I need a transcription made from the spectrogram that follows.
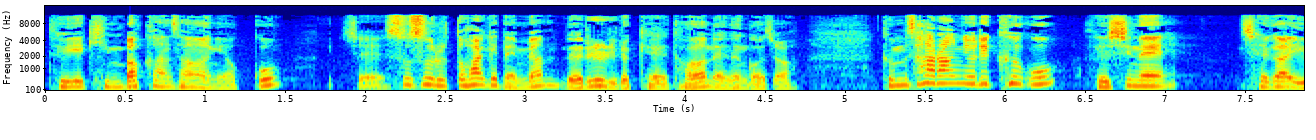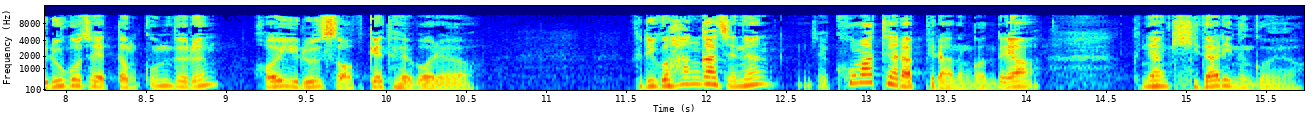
되게 긴박한 상황이었고 이제 수술을 또 하게 되면 뇌를 이렇게 덜어내는 거죠. 그럼 사랑률이 크고 대신에 제가 이루고자 했던 꿈들은 거의 이룰 수 없게 돼버려요. 그리고 한 가지는 이제 코마 테라피라는 건데요. 그냥 기다리는 거예요.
